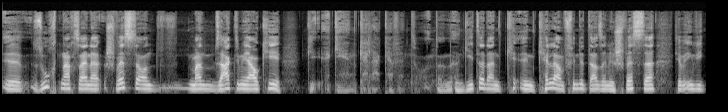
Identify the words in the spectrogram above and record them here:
äh, sucht nach seiner Schwester und man sagte mir ja, okay, geh, geh in den Keller, Kevin. So, und dann, dann geht er dann in den Keller und findet da seine Schwester, die aber irgendwie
